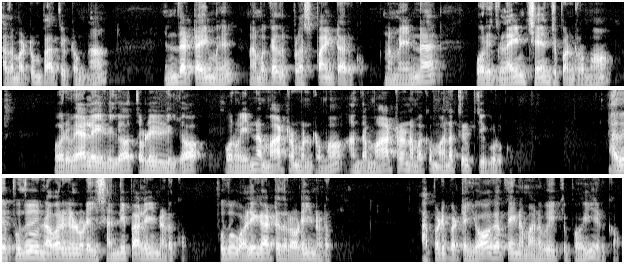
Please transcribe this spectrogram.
அதை மட்டும் பார்த்துக்கிட்டோம்னா இந்த டைமு நமக்கு அது ப்ளஸ் பாயிண்ட்டாக இருக்கும். நம்ம என்ன ஒரு லைன் சேஞ்ச் பண்ணுறோமோ ஒரு வேலையிலேயோ தொழிலையோ ஒரு என்ன மாற்றம் பண்ணுறோமோ அந்த மாற்றம் நமக்கு மன திருப்தி கொடுக்கும். அது புது நபர்களுடைய சந்திப்பாலேயும் நடக்கும். புது வழிகாட்டுதலோடையும் நடக்கும். அப்படிப்பட்ட யோகத்தை நம்ம அனுபவிக்க போய் இருக்கோம்.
